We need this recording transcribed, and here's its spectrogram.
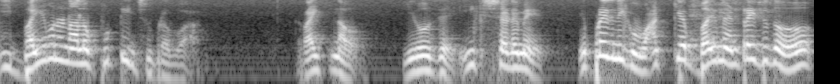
ఈ భయమును నాలో పుట్టించు ప్రభు రైట్ నవ్ ఈరోజే ఈ క్షణమే ఎప్పుడైతే నీకు వాక్య భయం ఎంటర్ అవుతుందో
